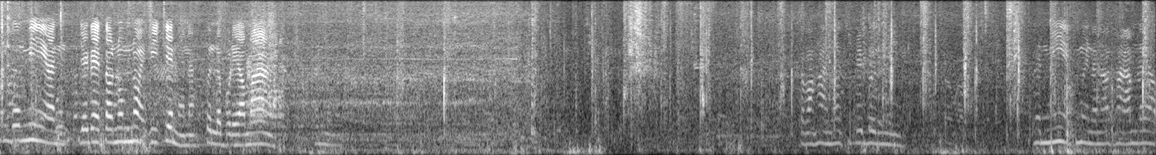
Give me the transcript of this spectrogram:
มันบ่มีอันอยากได้เต้านมหน่อยพี่เจนหั่นนะเพิ่นละบ่ได้เอามาว่าหันเราจะไปเบิ่งนี่เพิ่นมีมือนั้นเราถามแล้ว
